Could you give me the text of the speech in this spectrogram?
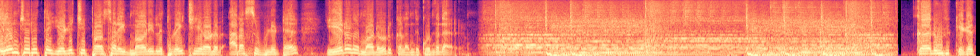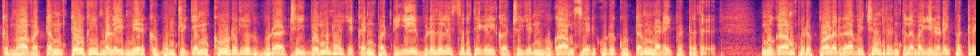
இளஞ்சிறுத்த எழுச்சி பாசறை மாநில துணைச் செயலாளர் அரசு உள்ளிட்ட ஏராளமானோர் கலந்து கொண்டனர். கரூர் கிழக்கு மாவட்டம் தோகைமலை மேற்கு ஒன்றியம் கூடலூர் ஊராட்சி பொம்மநாயக்கன்பட்டியில் விடுதலை சிறுத்தைகள் கட்சியின் முகாம் செயற்குழு கூட்டம் நடைபெற்றது. முகாம் பொறுப்பாளர் ரவிச்சந்திரன் தலைமையில் நடைபெற்ற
